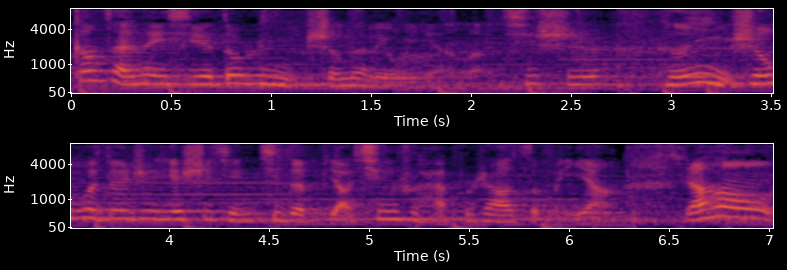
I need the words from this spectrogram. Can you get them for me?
刚才那些都是女生的留言，其实可能女生会对这些事情记得比较清楚，还不知道怎么样。然后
